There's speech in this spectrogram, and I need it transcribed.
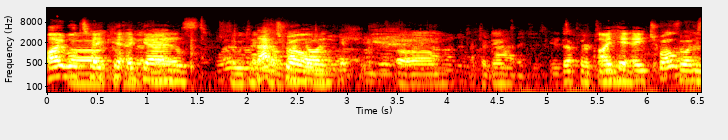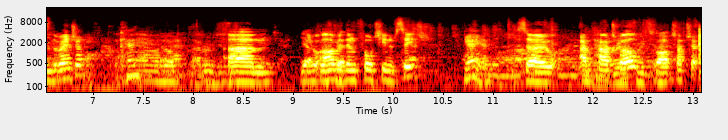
I will Uh, take it against So we take that down roll. Um, 13. I hit a 12 as the ranger. Okay. Um, Yeah, you are within 14 of siege. Yeah, yeah. So I'm power 12. spot. Touch it.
